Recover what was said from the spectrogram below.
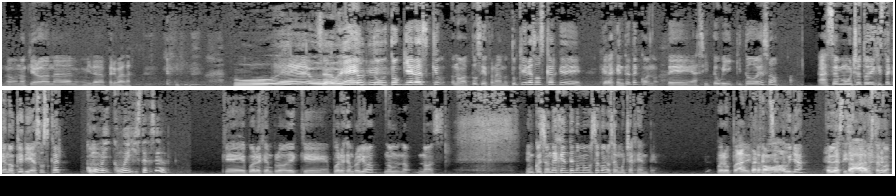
no, no quiero nada en mi vida privada. Uy, Eh, ¿se uy. ¿tú, tú quieres que... No, tú sí, Fernando. ¿Tú quieres, Oscar, que, que la gente te, cono- te así te ubique y todo eso? Hace mucho tú dijiste que no querías, Oscar. ¿Cómo, me, cómo dijiste, Jaciel? Que, por ejemplo, de que... Por ejemplo, yo no... no, no en cuestión de gente no me gusta conocer mucha gente. Pero a Ah, diferencia perdón. tuya... El a ti sí te gusta... co-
